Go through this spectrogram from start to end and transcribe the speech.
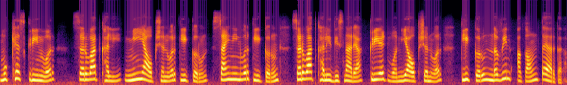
मुख्य स्क्रीनवर सर्वात खाली मी या ऑप्शनवर क्लिक करून साइन इनवर क्लिक करून सर्वात खाली दिसणाऱ्या क्रिएट वन या ऑप्शनवर क्लिक करून नवीन अकाउंट तयार करा.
